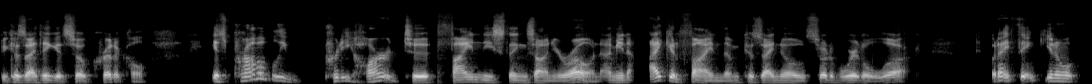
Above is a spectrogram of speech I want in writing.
because I think it's so critical it's probably pretty hard to find these things on your own. I mean, I can find them because I know sort of where to look. But I think, you know,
